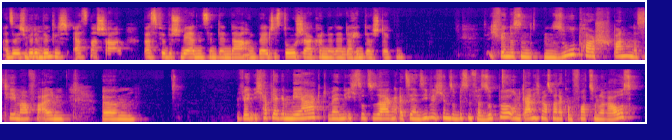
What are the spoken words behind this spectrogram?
Also ich würde mhm. wirklich erstmal schauen, was für Beschwerden sind denn da und welches Dosha könnte denn dahinter stecken. Ich finde es ein, ein, super spannendes Thema, vor allem ähm, wenn ich habe ja gemerkt, wenn ich sozusagen als Sensibelchen so ein bisschen versuppe und gar nicht mehr aus meiner Komfortzone raus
